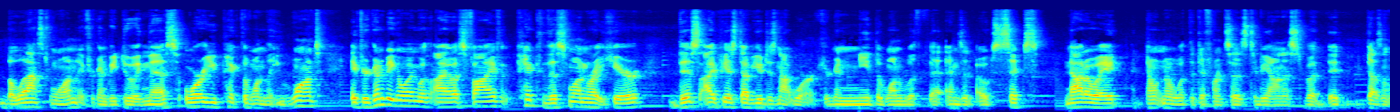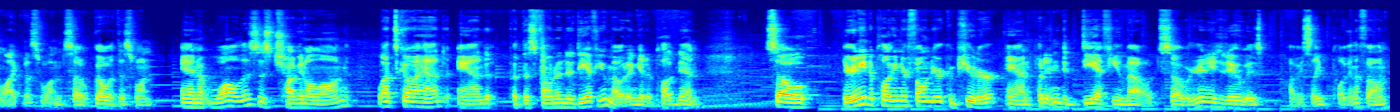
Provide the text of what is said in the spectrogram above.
the last one if you're going to be doing this, or you pick the one that you want. If you're going to be going with iOS 5, pick this one right here. This IPSW does not work. You're going to need the one with that ends in 06, not 08. I don't know what the difference is, to be honest, but it doesn't like this one, so go with this one. And while this is chugging along, let's go ahead and put this phone into DFU mode and get it plugged in. So you're going to need to plug in your phone to your computer and put it into DFU mode. So what you're going to need to do is obviously plug in the phone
